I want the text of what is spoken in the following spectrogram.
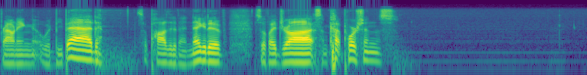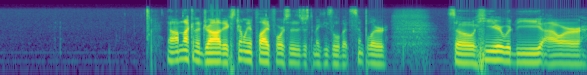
frowning would be bad, so positive and negative. So if I draw some cut portions, Now I'm not going to draw the externally applied forces just to make these a little bit simpler. So here would be our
